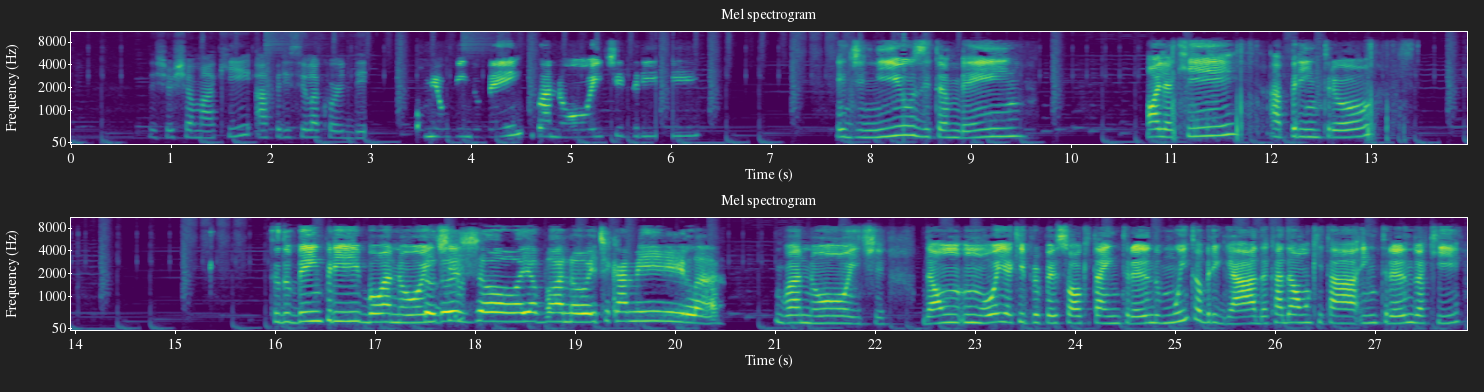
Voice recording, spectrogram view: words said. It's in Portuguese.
Deixa eu chamar aqui a Priscila Cordeiro. Me ouvindo bem? Boa noite, Dri. Ednilze também. Olha aqui, a Pri entrou. Tudo bem, Pri? Boa noite. Tudo jóia. Boa noite, Camila. Boa noite. Dá um, um oi aqui para o pessoal que está entrando. Muito obrigada, cada um que está entrando aqui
